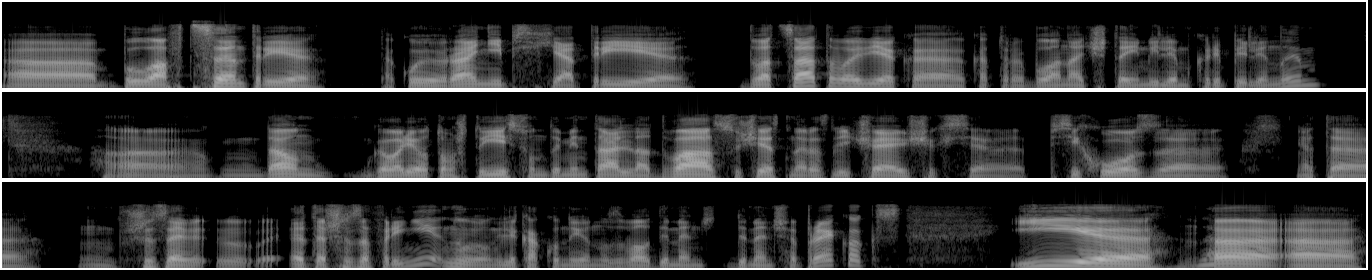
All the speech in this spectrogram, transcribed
uh, была в центре такой ранней психиатрии 20 века, которая была начата Эмилием Крепелиным. А, да, он говорил о том, что есть фундаментально два существенно различающихся психоза. Это, шизо... Э, это шизофрения, ну или как он ее называл, dementia precox, и да, а,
